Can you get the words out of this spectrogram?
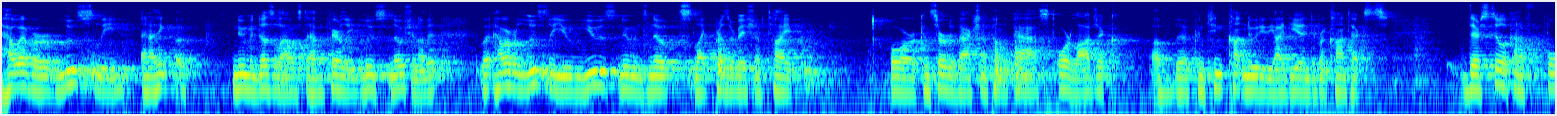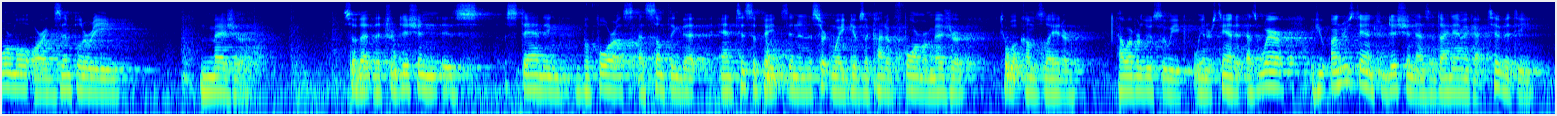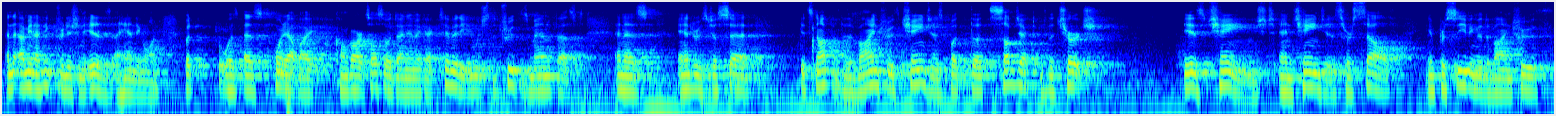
however loosely, and I think uh, Newman does allow us to have a fairly loose notion of it, but however loosely you use Newman's notes, like preservation of type, or conservative action upon the past, or logic of the continu- continuity of the idea in different contexts, there's still a kind of formal or exemplary measure, so that the tradition is standing before us as something that anticipates and in a certain way gives a kind of form or measure to what comes later, however loosely we, we understand it. As where, if you understand tradition as a dynamic activity, and I mean, I think tradition is a handing on, but was, as pointed out by Congar, it's also a dynamic activity in which the truth is manifest. And as Andrews just said, it's not that the divine truth changes, but the subject of the church is changed and changes herself in perceiving the divine truth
